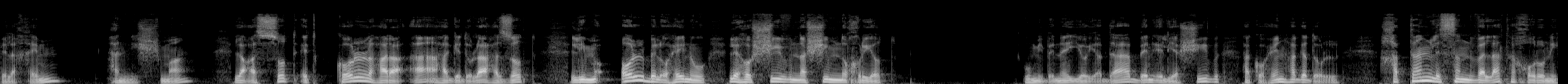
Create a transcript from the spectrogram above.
ולכם, הנשמע, לעשות את כל הרעה הגדולה הזאת, למעול באלוהינו להושיב נשים נוכריות. ומבני יהוידע בן אלישיב, הכהן הגדול, חתן לסנבלת החורוני,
